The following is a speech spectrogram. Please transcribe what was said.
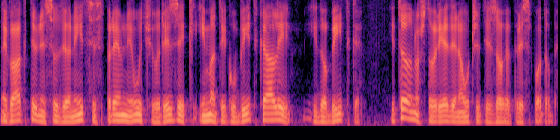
nego aktivni sudionici spremni ući u rizik, imati gubitke, ali i dobitke. I to je ono što vrijedi naučiti iz ove prispodobe.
